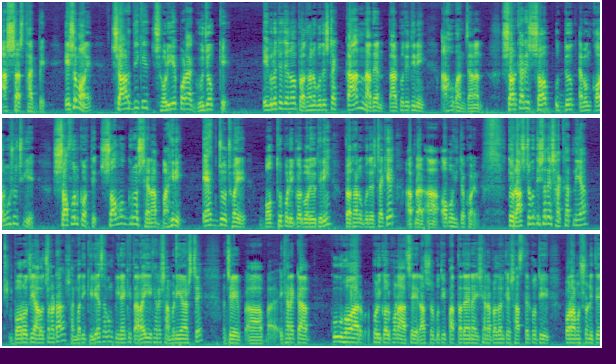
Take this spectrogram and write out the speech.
আশ্বাস থাকবে। এ সময় চারদিকে ছড়িয়ে পড়া গুজবকে এগুলোতে যেন প্রধান উপদেষ্টা কান না দেন, তার প্রতি তিনি আহ্বান জানান। সরকারের সব উদ্যোগ এবং কর্মসূচিকে সফল করতে সমগ্র সেনাবাহিনী একজোট হয়ে বদ্ধপরিকর বলেও তিনি প্রধান উপদেষ্টাকে আপনার অবহিত করেন। তো রাষ্ট্রপতির সাথে সাক্ষাৎ নিয়ে, বড় যে আলোচনাটা, সাংবাদিক ইলিয়াস এবং পিনাকি তারাই এখানে সামনে নিয়ে আসছে যে এখানে একটা কু হওয়ার পরিকল্পনা আছে, রাষ্ট্রপতি পাত্তা দেয় নাই, সেনাপ্রধানকে স্বাস্থ্যের প্রতি পরামর্শ নিতে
